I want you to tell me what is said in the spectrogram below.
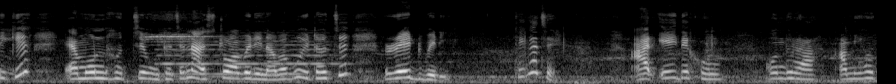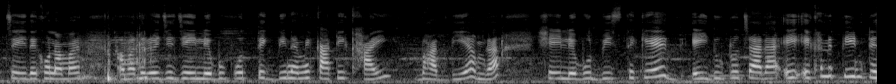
থেকে এমন হচ্ছে উঠেছে না স্ট্রবেরি না বাবু এটা হচ্ছে রেড বেরি ঠিক আছে? আর এই দেখুন বন্ধুরা, আমি হচ্ছে এই দেখুন আমার, আমাদের ওই যে যেই লেবু প্রত্যেক দিন আমি কাটি খাই ভাত দিয়ে আমরা, সেই লেবুর বীজ থেকে এই দুটো চারা, এই এখানে তিনটে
